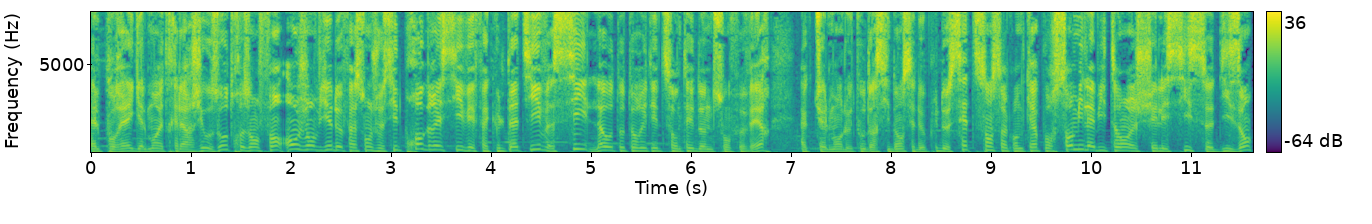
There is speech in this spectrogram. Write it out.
Elle pourrait également être élargie aux autres enfants en janvier de façon, je cite, progressive et facultative si la haute autorité de santé donne son feu vert. Actuellement, le taux d'incidence est de plus de 750 cas pour 100 000 habitants chez les 6-10 ans.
